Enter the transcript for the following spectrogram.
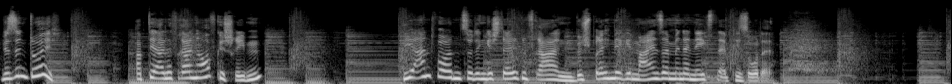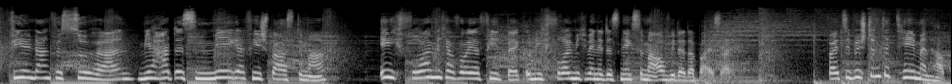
Wir sind durch. Habt ihr alle Fragen aufgeschrieben? Die Antworten zu den gestellten Fragen besprechen wir gemeinsam in der nächsten Episode. Vielen Dank fürs Zuhören. Mir hat es mega viel Spaß gemacht. Ich freue mich auf euer Feedback und ich freue mich, wenn ihr das nächste Mal auch wieder dabei seid. Falls ihr bestimmte Themen habt,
